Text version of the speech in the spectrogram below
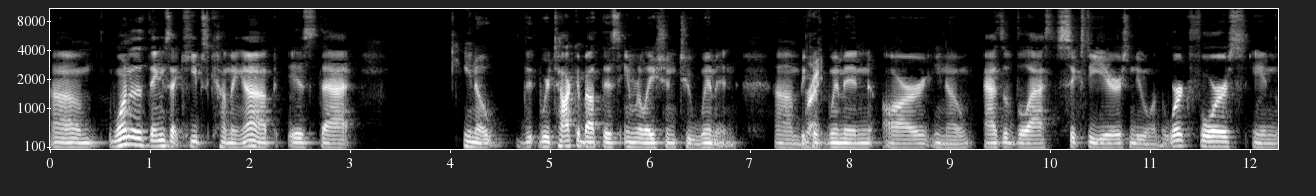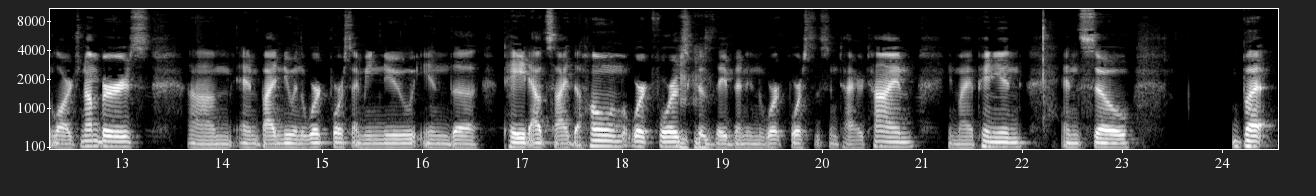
um, one of the things that keeps coming up is that you know th- we're talking about this in relation to women um, because Right. women are you know as of the last 60 years new on the workforce in large numbers um, and by new in the workforce, I mean new in the paid outside the home workforce because they've been in the workforce this entire time, in my opinion. And so, but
